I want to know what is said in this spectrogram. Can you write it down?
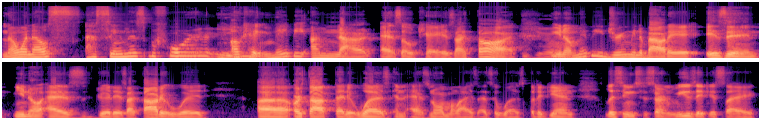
no one else has seen this before. Right. Okay, maybe I'm not as okay as I thought. Yeah. You know, maybe dreaming about it isn't, you know, as good as I thought it would. Uh, or thought that it was and as normalized as it was. But again, listening to certain music, it's like,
